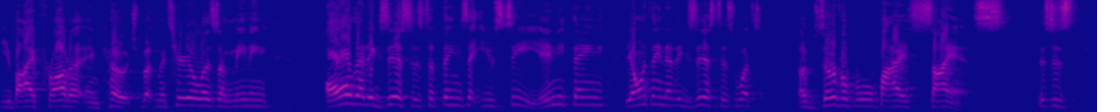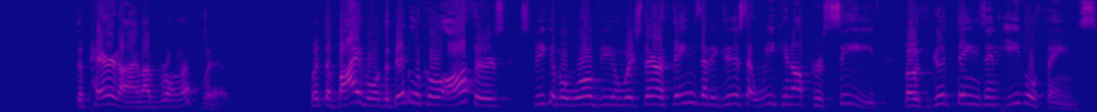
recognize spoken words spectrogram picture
you buy Prada and Coach, but materialism meaning all that exists is the things that you see. Anything, the only thing that exists is what's observable by science. This is the paradigm I've grown up with. But the Bible, the biblical authors speak of a worldview in which there are things that exist that we cannot perceive, both good things and evil things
